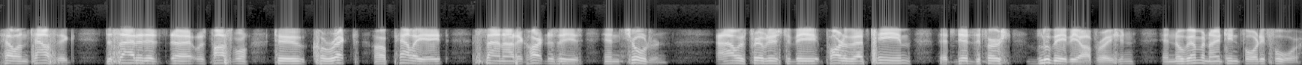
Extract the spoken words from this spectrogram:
Helen Taussig decided it, uh, it was possible to correct or palliate cyanotic heart disease in children. I was privileged to be part of that team that did the first blue baby operation in November 1944.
